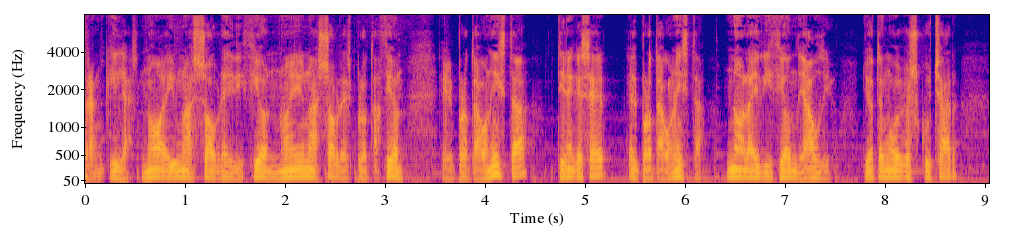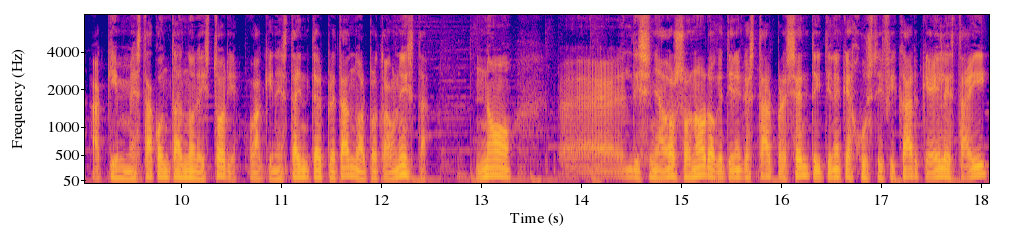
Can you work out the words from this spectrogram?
tranquilas, no hay una sobreedición, no hay una sobreexplotación. El protagonista tiene que ser el protagonista, no la edición de audio. Yo tengo que escuchar a quien me está contando la historia o a quien está interpretando al protagonista, no eh, el diseñador sonoro que tiene que estar presente y tiene que justificar que él está ahí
